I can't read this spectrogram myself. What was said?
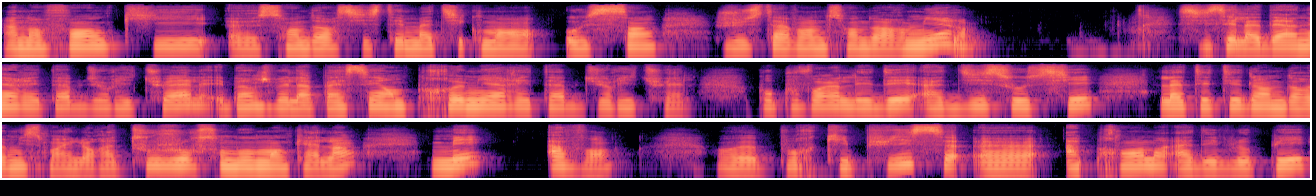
un enfant qui s'endort systématiquement au sein juste avant de s'endormir si c'est la dernière étape du rituel, eh ben, je vais la passer en première étape du rituel pour pouvoir l'aider à dissocier la tétée d'endormissement. Il aura toujours son moment câlin, mais avant, pour qu'il puisse euh, apprendre à développer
